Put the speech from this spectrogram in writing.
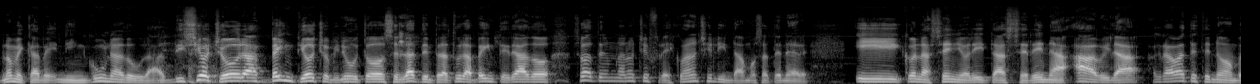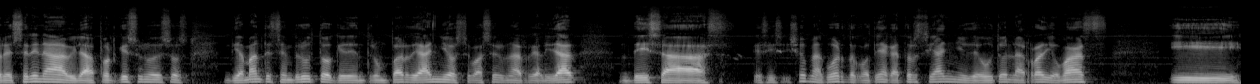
no me cabe ninguna duda. 18 horas, 28 minutos, la temperatura 20 grados. Se va a tener una noche fresca, una noche linda vamos a tener. Y con la señorita Serena Ávila, grabate este nombre, Serena Ávila, porque es uno de esos diamantes en bruto que dentro de un par de años va a ser una realidad de esas... Que si, yo me acuerdo cuando tenía 14 años y debutó en la Radio Más y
